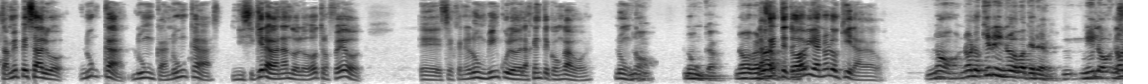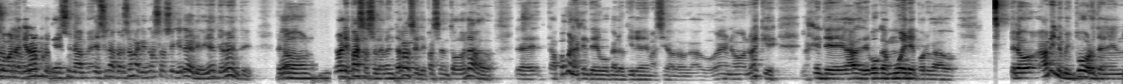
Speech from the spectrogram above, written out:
también pesa algo. Nunca, nunca, nunca, ni siquiera ganando los dos trofeos, eh, se generó un vínculo de la gente con Gago. eh. Nunca. No, nunca. No, la gente todavía no lo quiere a Gago. No, no lo quiere y no lo va a querer. Ni lo, no lo van a querer porque es una, es una persona que no se hace querer, evidentemente. Pero no le pasa solamente a Racing, le pasa en todos lados. Eh, tampoco la gente de Boca lo quiere demasiado a Gago. ¿eh? No, no es que la gente de, de Boca muere por Gago. Pero a mí no me importa, en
